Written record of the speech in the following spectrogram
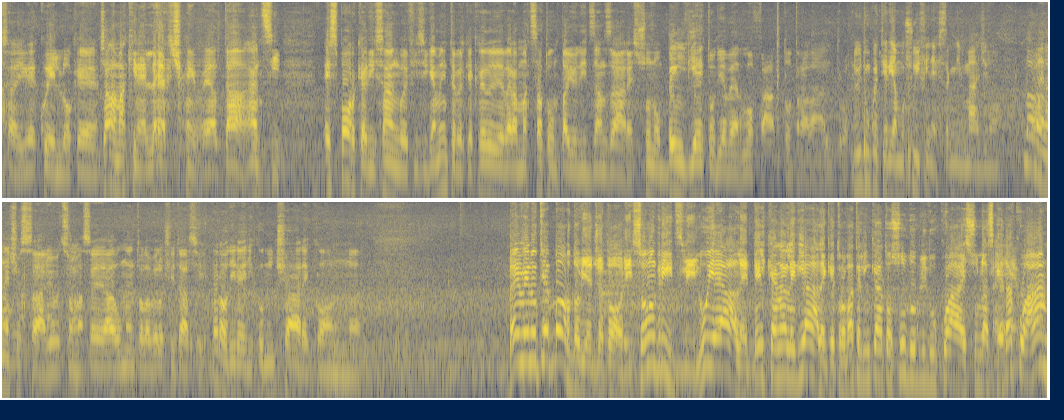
sai, è quello che... Già la macchina è lercia in realtà, anzi è sporca di sangue fisicamente perché credo di aver ammazzato un paio di zanzare, sono ben lieto di averlo fatto, tra l'altro. Noi dunque tiriamo su i finestrini, immagino. Non No, è necessario, insomma, se aumento la velocità sì. Però direi di cominciare con... Benvenuti a bordo, viaggiatori! Sono Grizzly, lui è Ale, del canale di Ale, che trovate linkato sul doobly-doo qua e sulla scheda Beh. qua,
